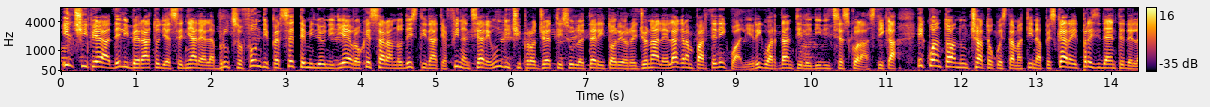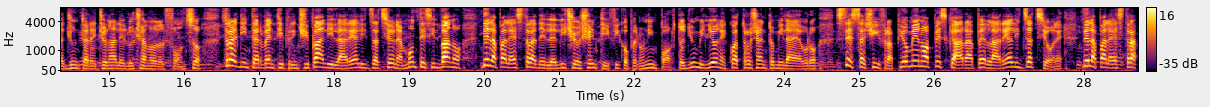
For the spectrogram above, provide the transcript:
Il CIPE ha deliberato di assegnare all'Abruzzo fondi per 7 milioni di euro che saranno destinati a finanziare 11 progetti sul territorio regionale, la gran parte dei quali riguardanti l'edilizia scolastica. E quanto ha annunciato questa mattina a Pescara il presidente della giunta regionale Luciano D'Alfonso. Tra gli interventi principali la realizzazione a Montesilvano della palestra del liceo scientifico per un importo di 1.400.000 euro. Stessa cifra più o meno a Pescara per la realizzazione della palestra palestra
